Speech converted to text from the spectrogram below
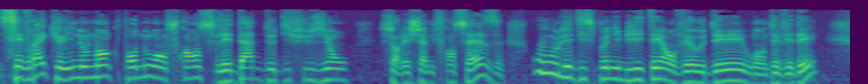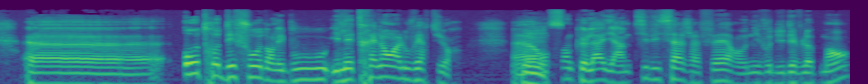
c'est vrai qu'il nous manque pour nous en France les dates de diffusion sur les chaînes françaises ou les disponibilités en VOD ou en DVD. Euh, autre défaut dans les bouts, il est très lent à l'ouverture. Euh, mmh. On sent que là, il y a un petit lissage à faire au niveau du développement.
